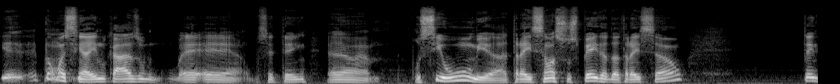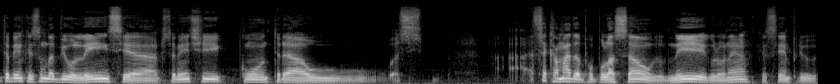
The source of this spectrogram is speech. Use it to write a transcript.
E, então, assim, aí no caso, é, é, você tem é, o ciúme, a traição, a suspeita da traição, tem também a questão da violência, principalmente contra o, essa camada da população, o negro, né, que é sempre,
